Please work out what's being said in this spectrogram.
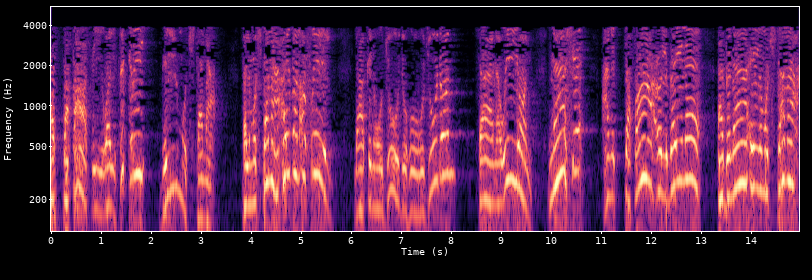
الثقافي والفكري بالمجتمع. فالمجتمع أيضا أصيل لكن وجوده وجود ثانوي ناشئ عن التفاعل بين أبناء المجتمع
